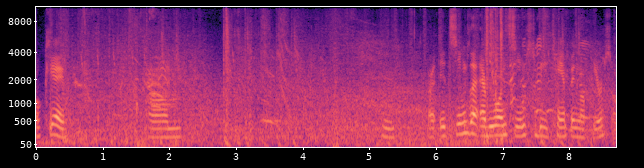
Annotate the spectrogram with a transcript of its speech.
Okay. Um Hmm. Uh, It seems that everyone seems to be camping up here, so.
